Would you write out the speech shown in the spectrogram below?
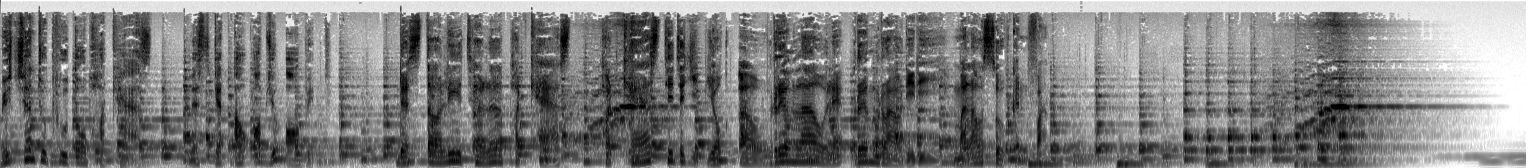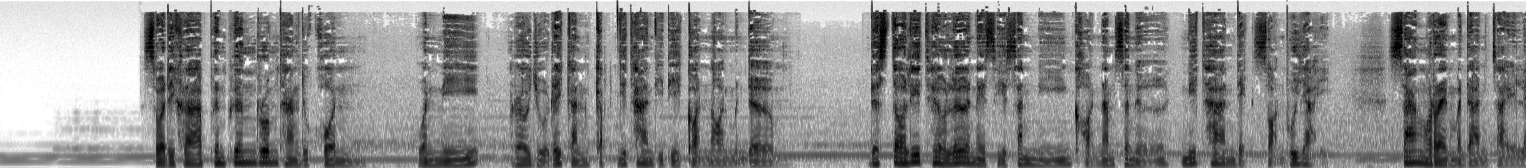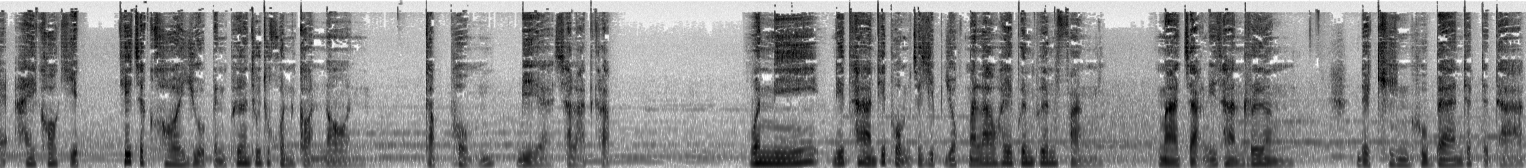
Mission to Pluto Podcast let's get out of your orbit The Storyteller Podcast Podcast ที่จะหยิบยกเอาเรื่องเล่าและเรื่องราวดีๆ มาเล่าสู่กันฟัง สวัสดีครับเพื่อนๆ ร่วมทางทุกคน วันนี้เราอยู่ด้วยกันกับนิทานดีๆ ก่อนนอนเหมือนเดิม The Storyteller ในซีซั่นนี้ขอนำเสนอนิทานเด็กสอนผู้ใหญ่ สร้างแรงบันดาลใจและให้ข้อคิดที่จะคอยอยู่เป็นเพื่อนทุกๆคนก่อนนอน กับผมเบียร์ฉลัดครับ วันนี้นิทานที่ผมจะหยิบยกมาเล่าให้เพื่อนๆฟัง มาจากนิทานเรื่อง The King Who Banned the Dark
